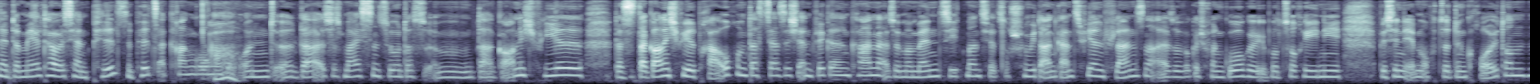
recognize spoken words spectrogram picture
Ne, der Mehltau ist ja ein Pilz, eine Pilzerkrankung ah. und äh, da ist es meistens so, dass ähm, da gar nicht viel, dass es da gar nicht viel braucht, um dass der sich entwickeln kann. Also im Moment sieht man es jetzt auch schon wieder an ganz vielen Pflanzen, also wirklich von Gurke über Zucchini bis hin eben auch zu den Kräutern.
